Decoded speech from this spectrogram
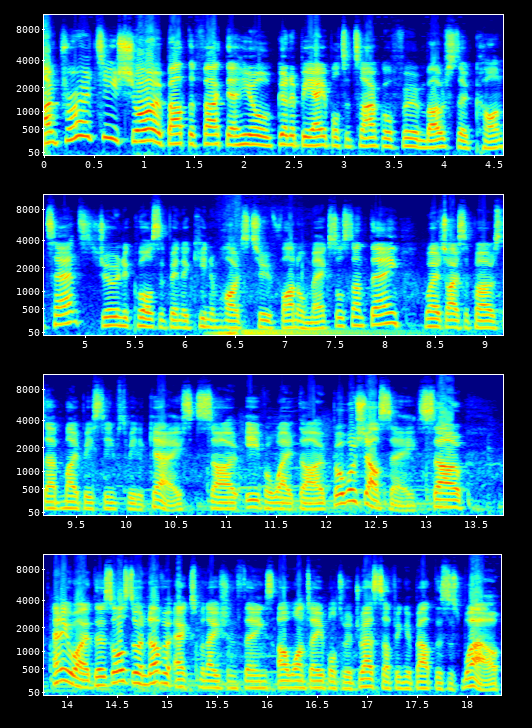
I'm pretty sure about the fact that he'll gonna be able to tackle through most of the content during the course of in the Kingdom Hearts 2 Final Mix or something, which I suppose that might be seems to be the case, so either way though, but we shall see. So, Anyway, there's also another explanation things I want able to address something about this as well.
